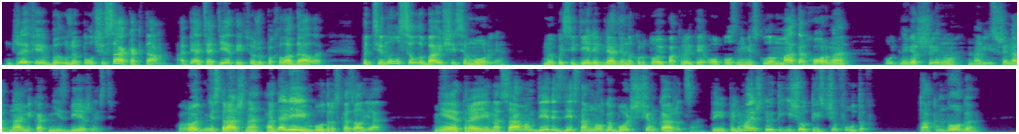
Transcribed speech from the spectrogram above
Джеффи был уже полчаса как там, опять одетый, все же похолодало. Подтянулся улыбающийся Морли. Мы посидели, глядя на крутой, покрытый оползнями склон Матерхорна, путь на вершину, нависший над нами как неизбежность. «Вроде не страшно, одолеем», — бодро сказал я. «Нет, Рэй, на самом деле здесь намного больше, чем кажется. Ты понимаешь, что это еще тысяча футов?» «Так много!»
